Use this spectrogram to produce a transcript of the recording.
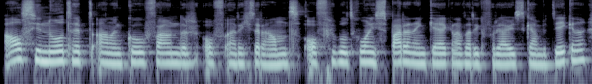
als je nood hebt aan een co-founder of een rechterhand, of je wilt gewoon eens sparren en kijken of dat ik voor jou iets kan betekenen,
